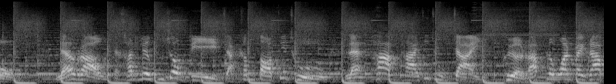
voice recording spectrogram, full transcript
ว์แล้วเราจะคัดเลือกผู้โชคดีจากคำตอบที่ถูก และภาพถ่ายที่ถูกใจ เพื่อรับรางวัลไปครับ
